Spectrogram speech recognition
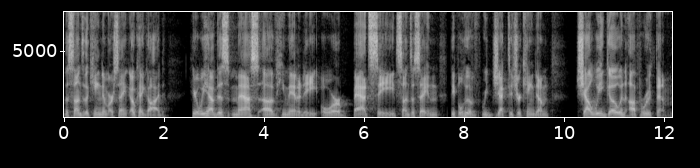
the sons of the kingdom are saying, "Okay, God, here we have this mass of humanity or bad seed, sons of Satan, people who have rejected your kingdom." Shall we go and uproot them?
